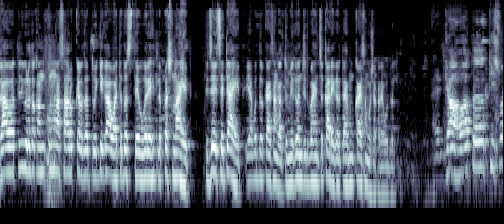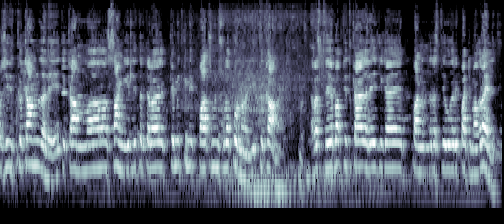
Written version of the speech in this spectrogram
गावातील विरोधकांकडून असा आरोप केला जातोय की गावातील रस्ते वगैरे इथले प्रश्न आहेत ते जैसे ते आहेत. याबद्दल काय सांगाल? तुम्ही रणजित भाईंचं कार्यकर्ते आहे म्हणून काय सांगू शकता याबद्दल? गावात तीस वर्ष इतकं काम झालंय. ते काम सांगितले तर त्याला कमीत कमी पाच मिनिट सुद्धा पूर्ण नाही इतकं काम आहे. रस्ते बाबतीत काय झालंय जे काय पानंद रस्ते वगैरे पाठीमाग राहिले ते.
